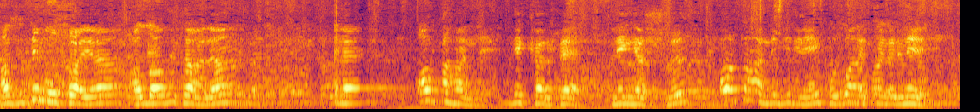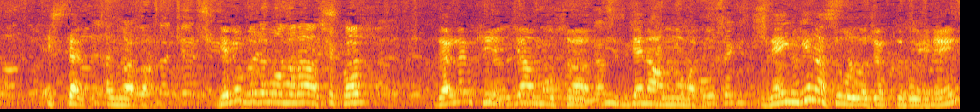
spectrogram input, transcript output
Hazreti Musa'ya Allahu Teala ile orta halli ne körpe ne yaşlı orta halli birini kurban etmelerini ister onlardan. Gelir durumu onlara açıklar. Derler ki ya Musa biz gene anlamadık. Rengi nasıl olacaktı bu ineğin?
